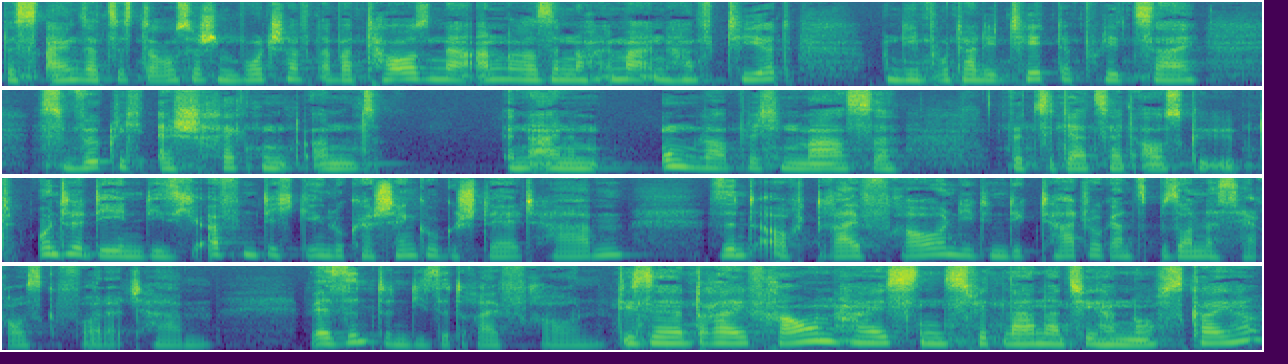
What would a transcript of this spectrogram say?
des Einsatzes der russischen Botschaft, aber tausende andere sind noch immer inhaftiert und die Brutalität der Polizei ist wirklich erschreckend und in einem unglaublichen Maße wird sie derzeit ausgeübt. Unter denen, die sich öffentlich gegen Lukaschenko gestellt haben, sind auch drei Frauen, die den Diktator ganz besonders herausgefordert haben. Wer sind denn diese drei Frauen? Diese drei Frauen heißen Svetlana Tsihanowskaja,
